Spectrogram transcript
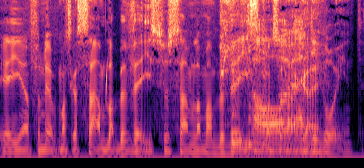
Ian funderar på att man ska samla bevis. Hur samlar man bevis ja, nej, det går ju inte.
